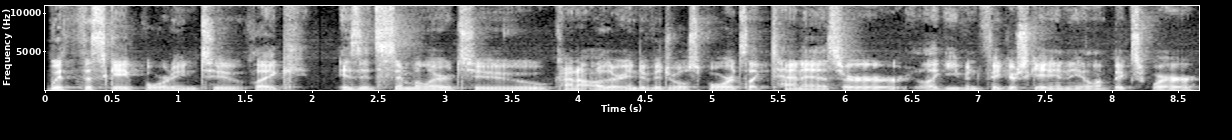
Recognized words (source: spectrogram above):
With the skateboarding too, like is it similar to kind of other individual sports like tennis or like even figure skating in the Olympics where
